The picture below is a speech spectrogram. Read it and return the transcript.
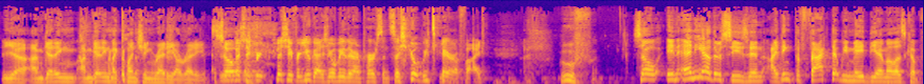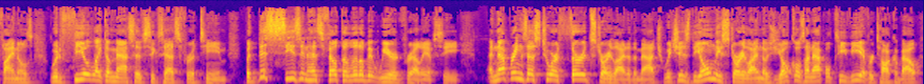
Yeah, I'm getting I'm getting my clenching ready already. So especially for, especially for you guys, you'll be there in person, so you'll be terrified. Oof. So, in any other season, I think the fact that we made the MLS Cup finals would feel like a massive success for a team. But this season has felt a little bit weird for LAFC. And that brings us to our third storyline of the match, which is the only storyline those yokels on Apple TV ever talk about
